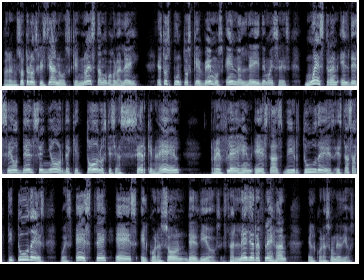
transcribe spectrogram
Para nosotros los cristianos, que no estamos bajo la ley, estos puntos que vemos en la ley de Moisés muestran el deseo del Señor de que todos los que se acerquen a Él reflejen estas virtudes, estas actitudes, pues este es el corazón de Dios. Estas leyes reflejan el corazón de Dios.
